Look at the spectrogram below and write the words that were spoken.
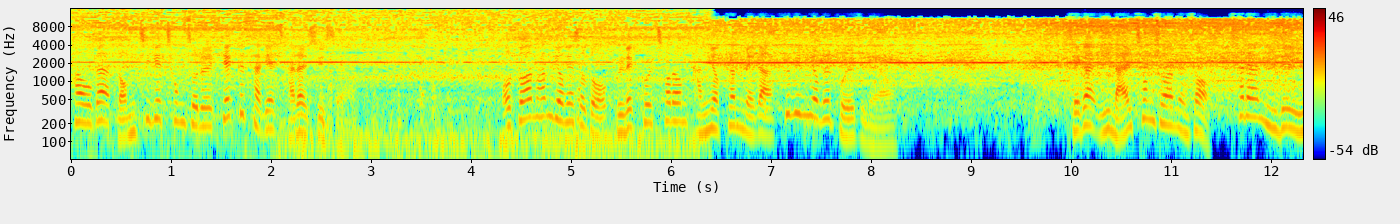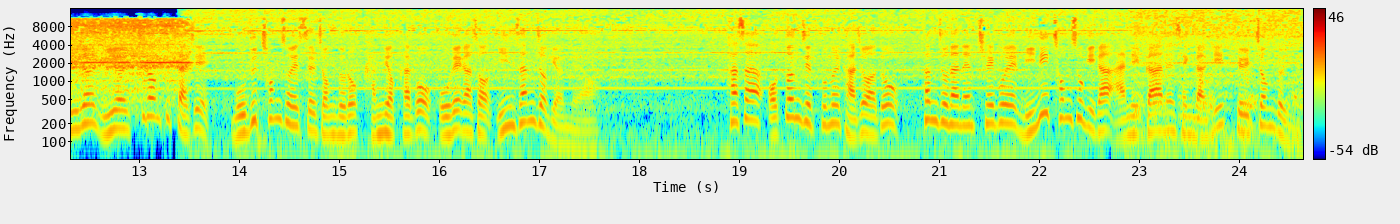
파워가 넘치게 청소를 깨끗하게 잘할 수 있어요. 어떠한 환경에서도 블랙홀처럼 강력한 매가 흡입력을 보여주네요. 제가 이 날 청소하면서 차량 2대 1열 2열 트렁크까지 모두 청소했을 정도로 강력하고 오래가서 인상적이었네요. 타사 어떤 제품을 가져와도 현존하는 최고의 미니 청소기가 아닐까 하는 생각이 들 정도입니다.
